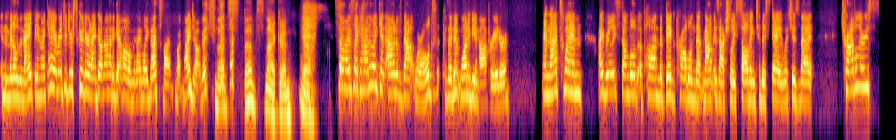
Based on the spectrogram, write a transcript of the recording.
in the middle of the night being like, hey, I rented your scooter and I don't know how to get home. And I'm like, that's not what my job is. that's that's not good. Yeah. So I was like, how do I get out of that world? Because I didn't want to be an operator. And that's when I really stumbled upon the big problem that Mount is actually solving to this day, which is that travelers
